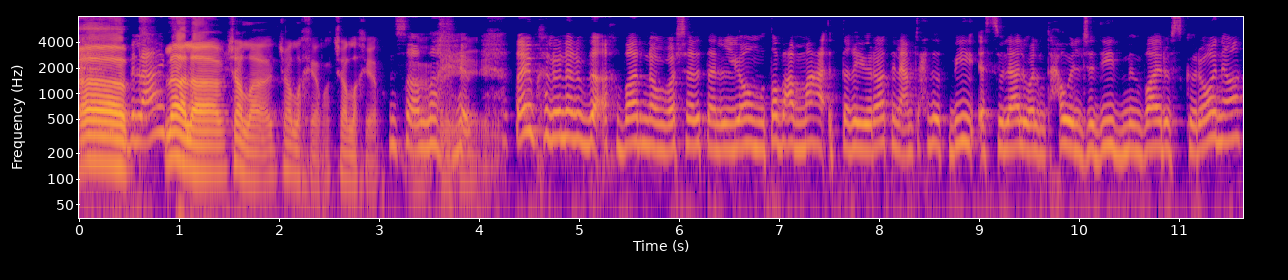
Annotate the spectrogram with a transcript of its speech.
آه بالعكس. لا لا إن شاء الله إن شاء الله خير إن شاء الله خير. إن شاء الله آه، خير. إيه، إيه. طيب خلونا نبدأ أخبارنا مباشرة اليوم. وطبعا مع التغيرات اللي عم تحدث بالسلال والمتحول الجديد من فيروس كورونا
